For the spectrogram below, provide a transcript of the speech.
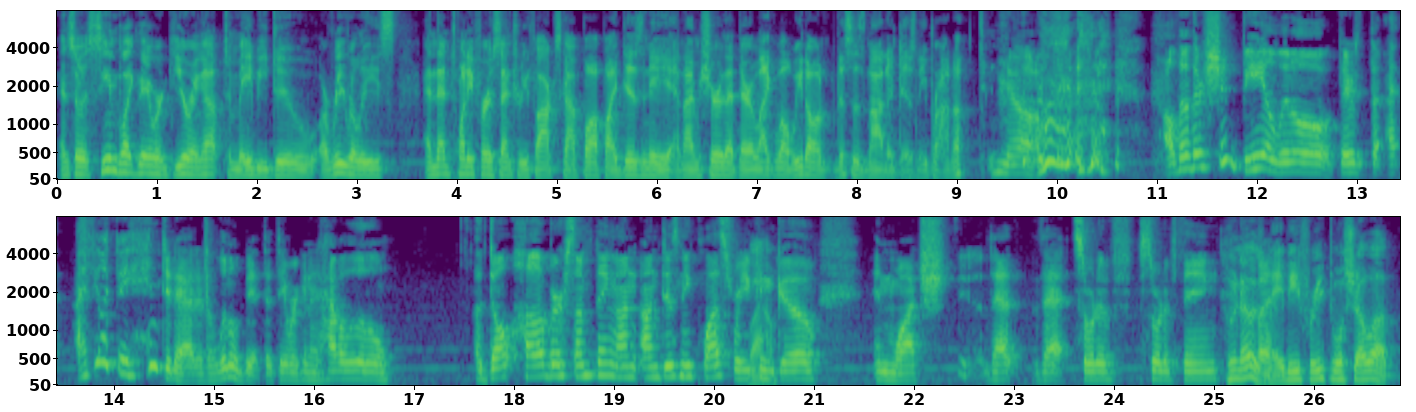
and so it seemed like they were gearing up to maybe do a re-release. And then 21st Century Fox got bought by Disney, and I'm sure that they're like, well, we don't. This is not a Disney product. No. Although there should be a little, there's, the, I, I feel like they hinted at it a little bit that they were going to have a little adult hub or something on, on Disney Plus where you Wow. can go and watch that that sort of sort of thing. Who knows? But- maybe Freaked will show up.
